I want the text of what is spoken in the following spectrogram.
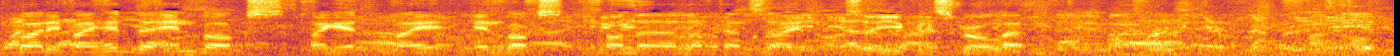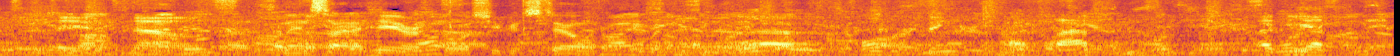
But if I hit the inbox, I get my inbox on the left-hand side, so you can scroll that through. And inside of here, of course, you can still. Uh,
